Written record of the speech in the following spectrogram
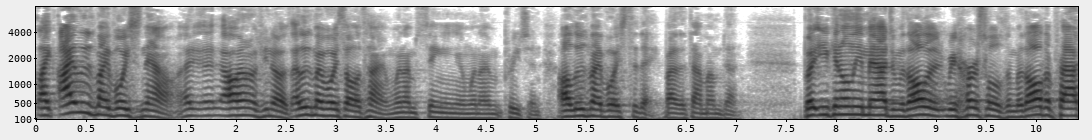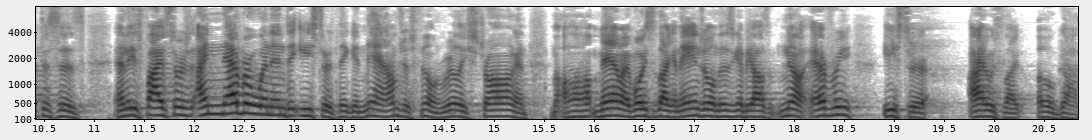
like, I lose my voice now. I, I don't know if you know this. I lose my voice all the time when I'm singing and when I'm preaching. I'll lose my voice today by the time I'm done. But you can only imagine with all the rehearsals and with all the practices and these five services, I never went into Easter thinking, man, I'm just feeling really strong and oh, man, my voice is like an angel and this is going to be awesome. No, every Easter, I was like, oh God,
